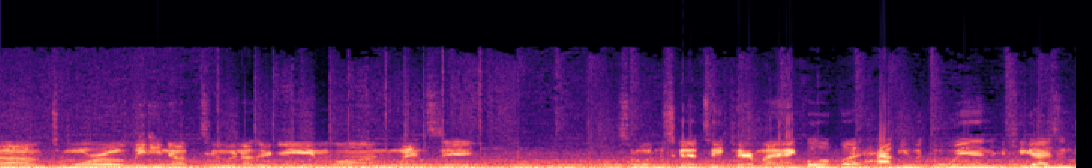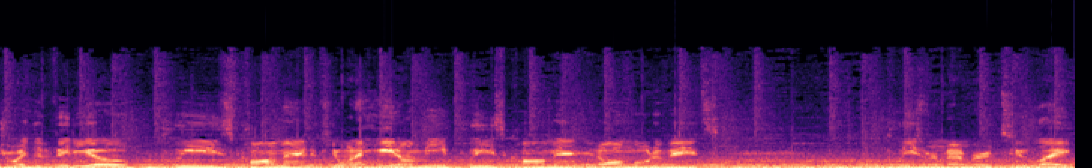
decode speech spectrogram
um, tomorrow, leading up to another game on Wednesday. So I'm just gonna take care of my ankle, but happy with the win. If you guys enjoyed the video, please comment. If you wanna hate on me, please comment. It all motivates. Please remember to like,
